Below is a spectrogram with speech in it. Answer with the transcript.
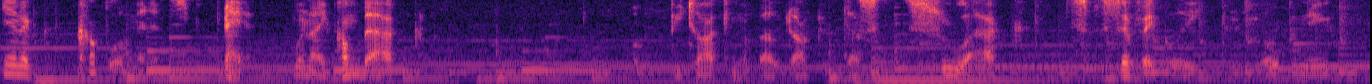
in a couple of minutes. When I come back, I'll be talking about Dr. Dustin Sulak specifically in the opening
